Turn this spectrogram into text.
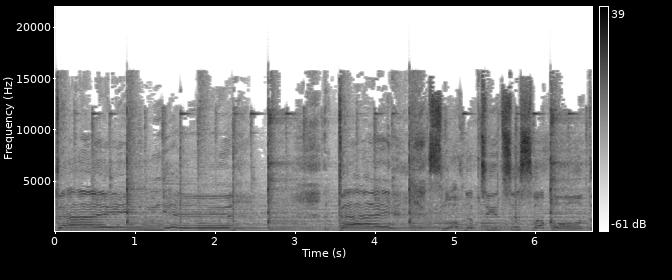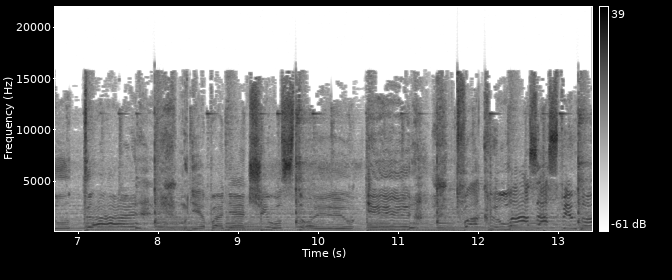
дай мне, дай словно птице свободу, дай мне понять, чего стою. И два крыла за спиною,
